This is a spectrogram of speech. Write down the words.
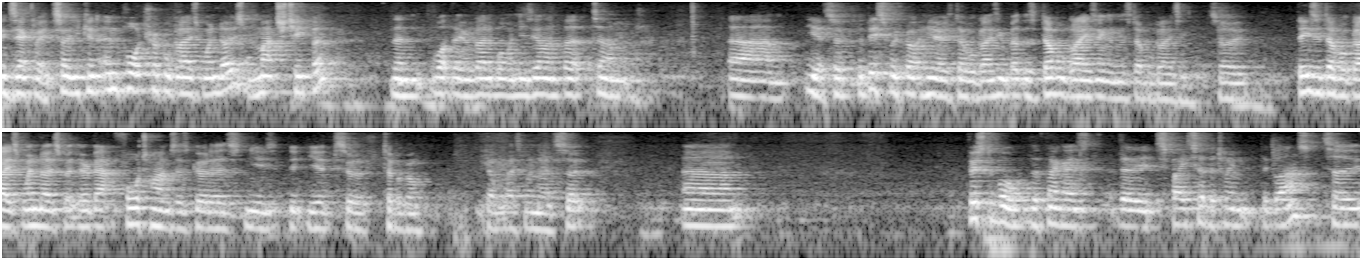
Exactly. So you can import triple glazed windows much cheaper than what they're available in New Zealand. But um, um, yeah, so the best we've got here is double glazing, but there's double glazing and there's double glazing. So these are double glazed windows, but they're about four times as good as new, your sort of typical double glazed windows. So um, first of all, the thing is the spacer between the glass. So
